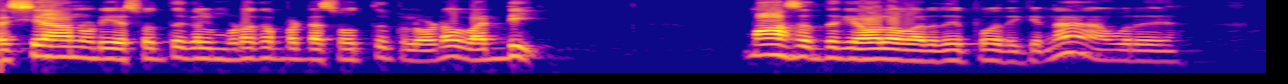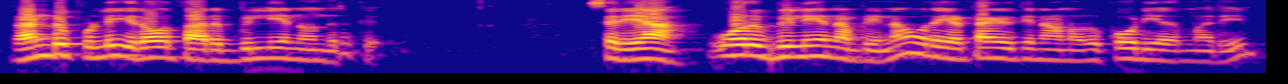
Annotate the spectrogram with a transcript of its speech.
ரஷ்யானுடைய சொத்துக்கள் முடக்கப்பட்ட சொத்துக்களோட வட்டி மாதத்துக்கு எவ்வளோ வருது? இப்போதைக்குன்னா ஒரு ரெண்டு புள்ளி இருபத்தாறு பில்லியன் வந்திருக்கு. சரியா? ஒரு பில்லியன் அப்படின்னா ஒரு எட்டாயிரத்தி நானூறு கோடி அது மாதிரி.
